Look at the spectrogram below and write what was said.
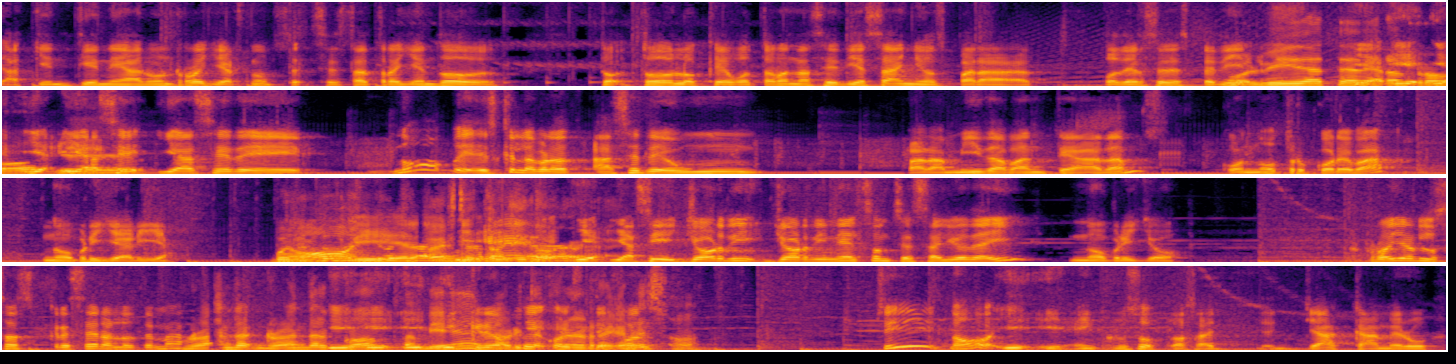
¿a quién tiene Aaron Rodgers? ¿no? Se, se está trayendo to- todo lo que votaron hace 10 años para poderse despedir. Olvídate de y, Aaron y- y- y- y Rodgers. hace, y hace de. No, es que la verdad, hace de un. Para mí, Davante Adams, con otro coreback, no brillaría. Pues no, entonces y así, Jordi, Jordi Nelson se salió de ahí, no brilló. Rodgers los hace crecer a los demás. Randall, Randall Y- Cobb y- y- también, y creo ahorita que con el regreso. Sí, no, y, y- e incluso, o sea, ya Cameron,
